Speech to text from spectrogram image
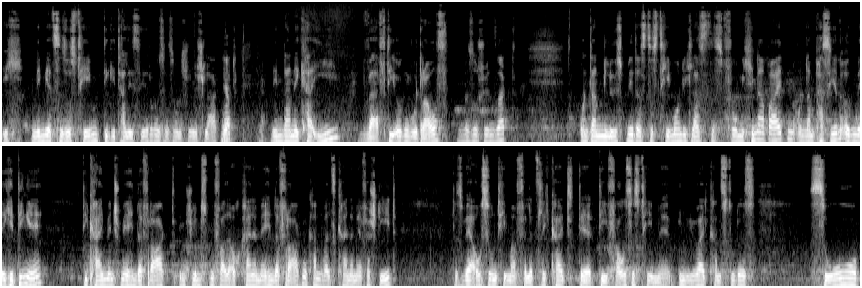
Ich nehme jetzt ein System, Digitalisierung ist ja so ein schönes Schlagwort, ja. Nehme da eine KI, werf die irgendwo drauf, wie man so schön sagt, und dann löst mir das das Thema und ich lasse das vor mich hinarbeiten und dann passieren irgendwelche Dinge, die kein Mensch mehr hinterfragt, im schlimmsten Fall auch keiner mehr hinterfragen kann, weil es keiner mehr versteht. Das wäre auch so ein Thema Verletzlichkeit der DV-Systeme. Inwieweit kannst du das so,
